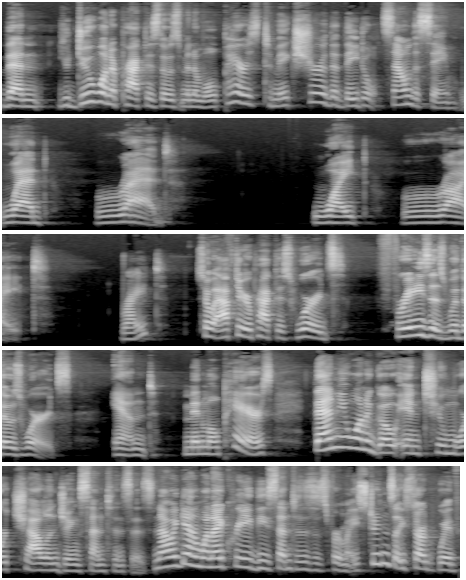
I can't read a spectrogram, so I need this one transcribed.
then you do want to practice those minimal pairs to make sure that they don't sound the same. Wed, red, white, right, right? So after you practice words, phrases with those words and minimal pairs, then you want to go into more challenging sentences. Now, again, when I create these sentences for my students, I start with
